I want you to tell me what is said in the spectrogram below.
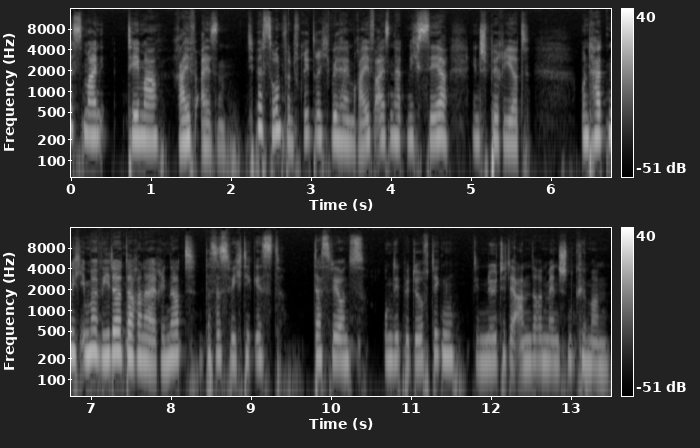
ist mein Thema Reifeisen. Die Person von Friedrich Wilhelm Reifeisen hat mich sehr inspiriert und hat mich immer wieder daran erinnert, dass es wichtig ist, dass wir uns um die Bedürftigen, die Nöte der anderen Menschen kümmern.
